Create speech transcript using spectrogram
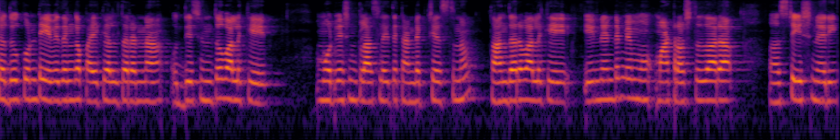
చదువుకుంటే ఏ విధంగా పైకి వెళ్తారన్న ఉద్దేశంతో వాళ్ళకి మోటివేషన్ క్లాసులు అయితే కండక్ట్ చేస్తున్నాం. దాని ద్వారా వాళ్ళకి ఏంటంటే మేము మా ట్రస్ట్ ద్వారా స్టేషనరీ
